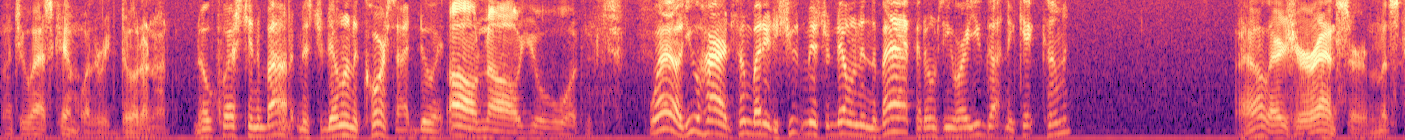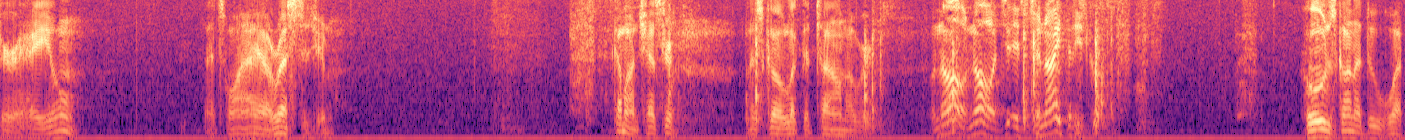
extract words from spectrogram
Why don't you ask him whether he'd do it or not? No question about it, Mr. Dillon. Of course I'd do it. Oh, no, you wouldn't. Well, you hired somebody to shoot Mr. Dillon in the back. I don't see where you got any kick coming. Well, there's your answer, Mr. Hale. That's why I arrested you. Come on, Chester. Let's go look the town over. No, no, it's, it's tonight that he's going. Who's gonna do what?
